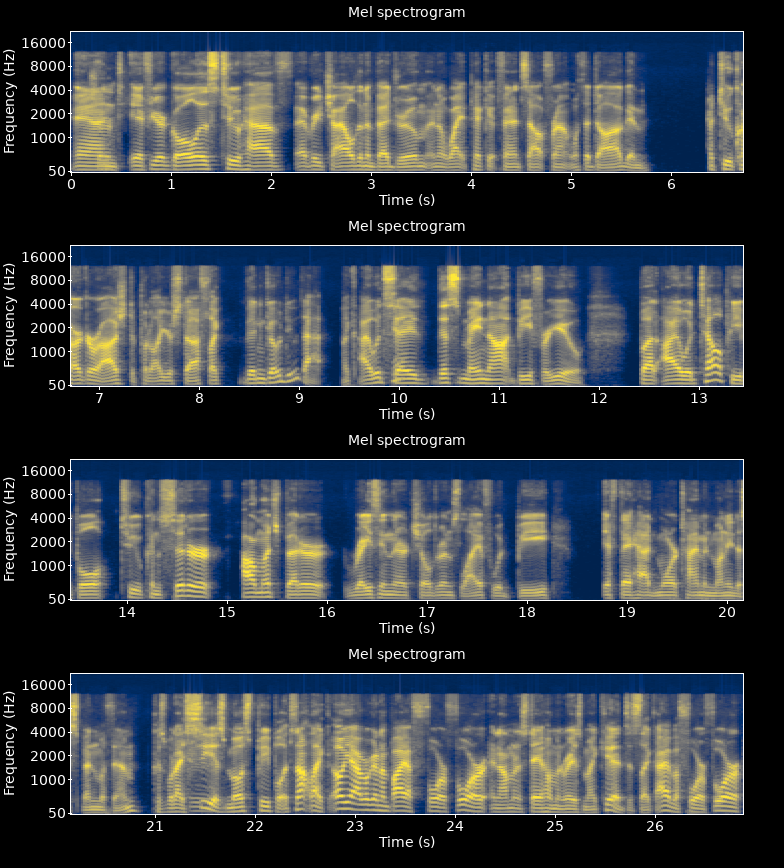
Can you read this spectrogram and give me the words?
Sure. And if your goal is to have every child in a bedroom and a white picket fence out front with a dog and a two car garage to put all your stuff, like then go do that. Like I would Yeah. say this may not be for you, but I would tell people to consider how much better raising their children's life would be if they had more time and money to spend with them. Because what I see Mm. is most people, it's not like, oh yeah, we're gonna buy a four four and I'm gonna stay home and raise my kids. It's like I have a four four,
